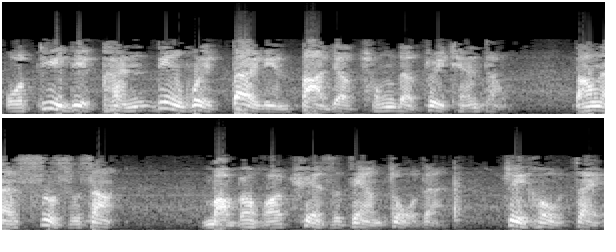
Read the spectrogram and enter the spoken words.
我弟弟，肯定会带领大家冲在最前头。当然，事实上，马伯华确实这样做的。最后，在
